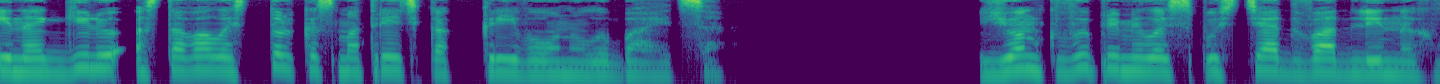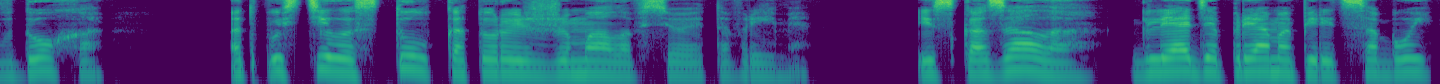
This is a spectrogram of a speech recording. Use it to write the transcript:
и Нагилю оставалось только смотреть, как криво он улыбается. Йонг выпрямилась спустя два длинных вдоха, отпустила стул, который сжимала все это время, и сказала, глядя прямо перед собой,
